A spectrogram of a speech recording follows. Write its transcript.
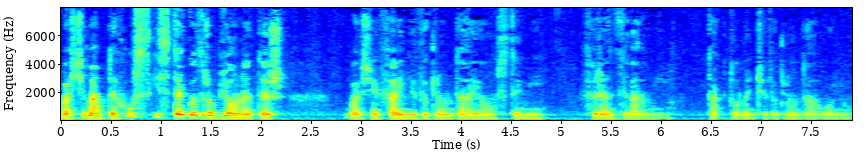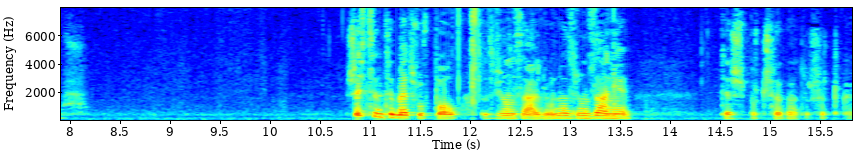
Właśnie mam te chustki z tego zrobione też właśnie fajnie wyglądają z tymi frędzlami. Tak to będzie wyglądało już. 6 cm po związaniu. Na związanie też potrzeba troszeczkę.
